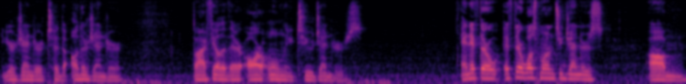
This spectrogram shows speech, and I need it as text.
your gender to the other gender, but I feel that there are only two genders. And if there if there was more than two genders, um,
